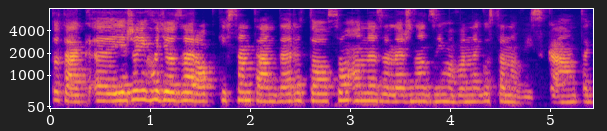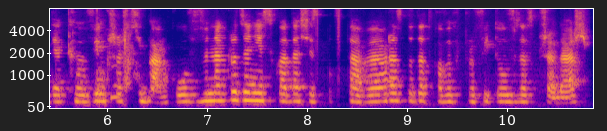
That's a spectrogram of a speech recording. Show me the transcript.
To tak, e, jeżeli chodzi o zarobki w Santander, to są one zależne od zajmowanego stanowiska. Tak jak w większości banków, wynagrodzenie składa się z podstawy oraz dodatkowych profitów za sprzedaż.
